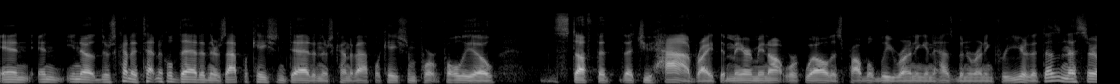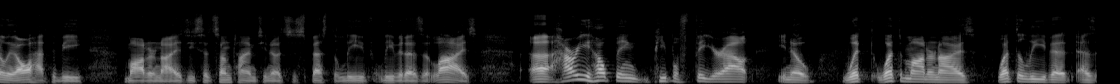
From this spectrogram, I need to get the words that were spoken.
And, and you know, there's kind of technical debt and there's application debt and there's kind of application portfolio stuff that, that you have, right, that may or may not work well, that's probably running and has been running for a year. That doesn't necessarily all have to be modernized. You said sometimes, you know, it's just best to leave, leave it as it lies. Uh, how are you helping people figure out, you know, what, what to modernize, what to leave it as,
